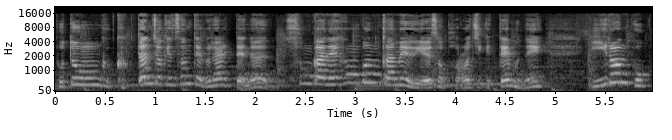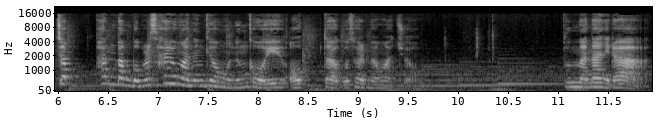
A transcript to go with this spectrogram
보통 그 극단적인 선택을 할 때는 순간의 흥분감에 의해서 벌어지기 때문에 이런 복잡한 방법을 사용하는 경우는 거의 없다고 설명하죠. 뿐만 아니라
